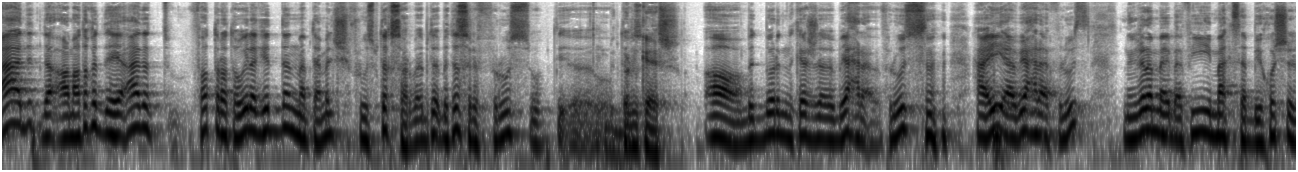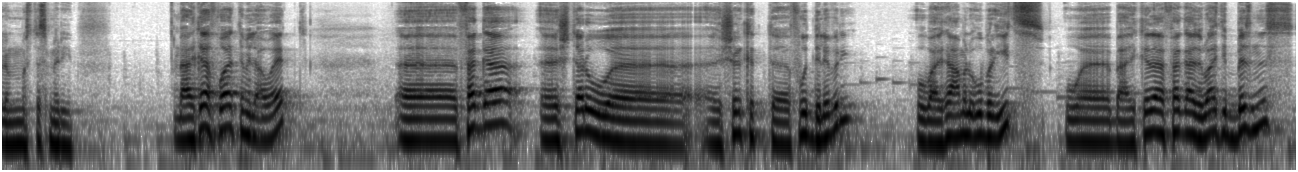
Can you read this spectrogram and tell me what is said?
قعدت على ما أعتقد هي قعدت فترة طويلة جدا ما بتعملش فلوس بتخسر بت- بتصرف فلوس وبت... burn cash آه بت burn cash بيحرق فلوس. حقيقة بيحرق فلوس من غير ما يبقى فيه مكسب بيخش للمستثمرين. بعد كده في وقت من الأوقات آه فجأة آه، اشتروا آه شركة food delivery وبعد كده عملوا Uber Eats وبعد كده فجأة دلوقتي ال business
